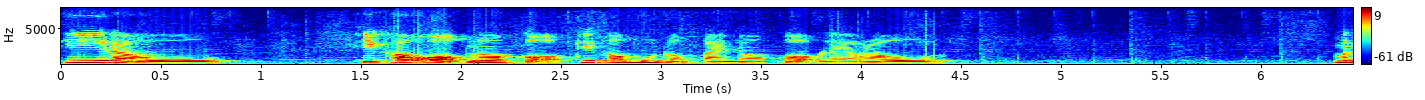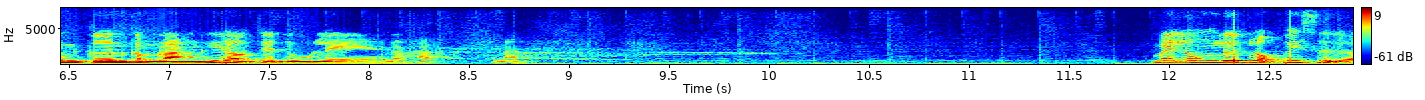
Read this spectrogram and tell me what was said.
ที่เราที่เขาออกนอกกรอบที่เขามุดออกไปนอกกรอบแล้วเรา มันเกินกำลังที่เราจะดูแลนะคะนะ ไม่ลงลึกหรอกพี่เสือ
